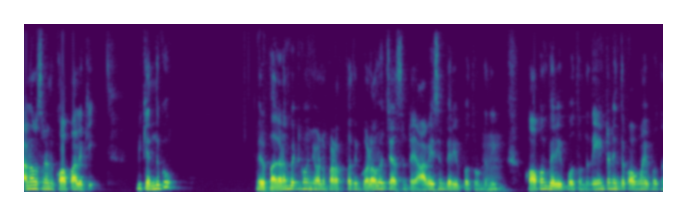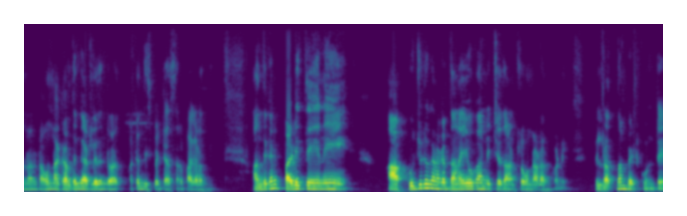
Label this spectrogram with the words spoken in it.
అనవసరమైన కోపాలకి. మీకు ఎందుకు మీరు పగడం పెట్టుకొని చూడండి పడకపోతే గొడవలు వచ్చేస్తుంటాయి. ఆవేశం పెరిగిపోతుంటుంది. కోపం పెరిగిపోతుంటుంది. ఏంటంటే ఇంత కోపం అయిపోతున్నానంటే అవును నాకు అర్థం కావట్లేదని పక్కన తీసి పెట్టేస్తారు పగడంది అందుకని పడితేనే ఆ కుజుడు కనుక ధనయోగాన్ని ఇచ్చే దాంట్లో ఉన్నాడు అనుకోండి వీళ్ళు రత్నం పెట్టుకుంటే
